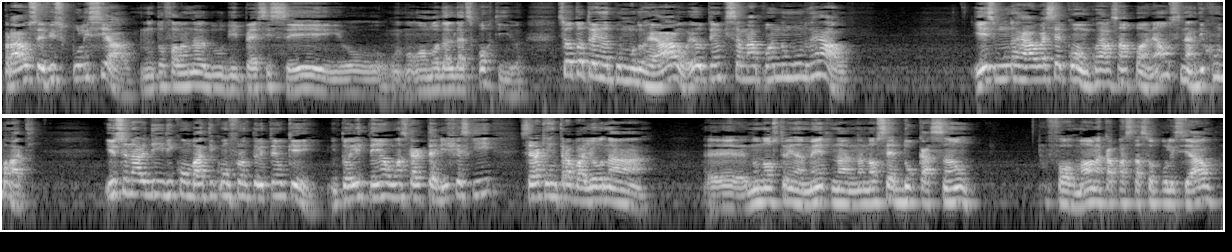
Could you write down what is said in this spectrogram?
para o serviço policial, não estou falando do de PSC ou uma modalidade esportiva. Se eu estou treinando para o mundo real, eu tenho que sanar a pane no mundo real. E esse mundo real vai ser como com relação à pane? É um cenário de combate. E o cenário de, de combate e confronto ele tem o quê? Então ele tem algumas características que. Será que a gente trabalhou na, é, no nosso treinamento, na, na, nossa educação formal, na capacitação policial.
